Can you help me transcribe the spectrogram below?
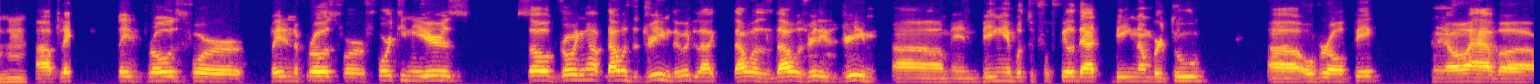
Mm-hmm. Uh, played played pros for played in the pros for 14 years. So growing up, that was the dream, dude. Like that was that was really the dream. Um, and being able to fulfill that, being number two, uh, overall pick. You know, I have a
